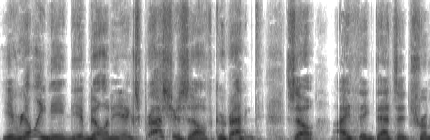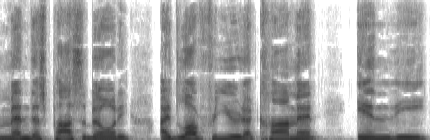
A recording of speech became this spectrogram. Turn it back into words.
you really need the ability to express yourself, correct? So I think that's a tremendous possibility. I'd love for you to comment in the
